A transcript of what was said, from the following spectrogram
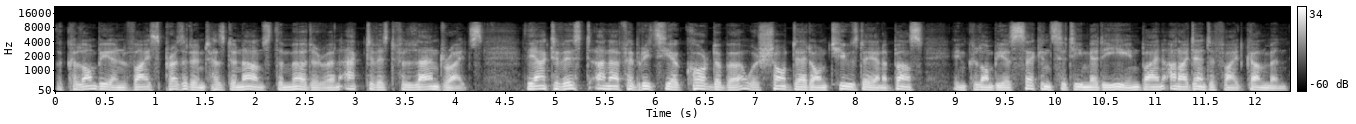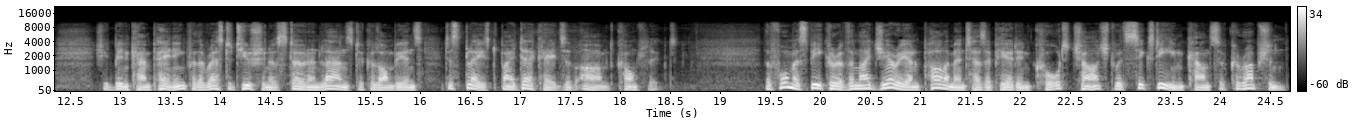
The Colombian vice president has denounced the murder of an activist for land rights. The activist, Ana Fabricia Cordoba, was shot dead on Tuesday in a bus in Colombia's second city, Medellin, by an unidentified gunman. She'd been campaigning for the restitution of stolen lands to Colombians displaced by decades of armed conflict. The former Speaker of the Nigerian Parliament has appeared in court charged with 16 counts of corruption.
